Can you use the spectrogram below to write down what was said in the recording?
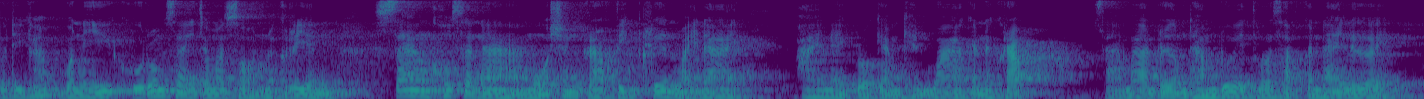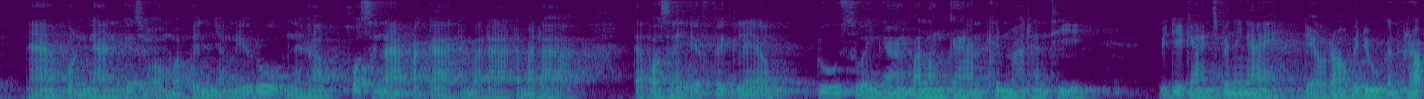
วัสดีครับ วันนี้ครูร่มไซจะมาสอนนักเรียน สร้างโฆษณา motion graphic เคลื่อนไหวได้ ภายในโปรแกรม Canva กันนะครับ สามารถเริ่มทำด้วยโทรศัพท์กันได้เลยนะผลงานก็จะออกมาเป็นอย่างในรูปนะครับ โฆษณาปากกาธรรมดาธรรมดา แต่พอใส่เอฟเฟกต์แล้ว ดูสวยงามอลังการขึ้นมาทันที วิธีการจะเป็นยังไง เดี๋ยวเราไปดูกันครับ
